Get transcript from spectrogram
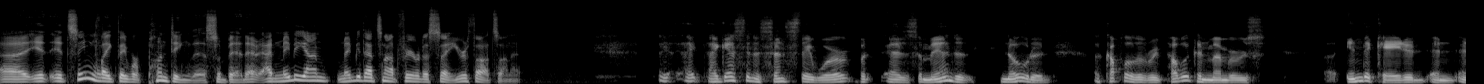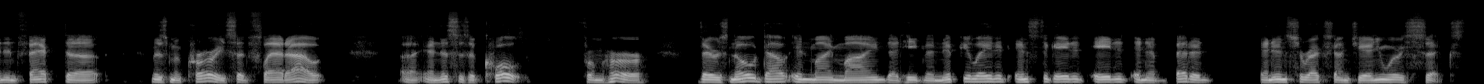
uh, it, it seemed like they were punting this a bit. And maybe I'm maybe that's not fair to say. Your thoughts on it? I, I guess in a sense they were, but as Amanda noted, a couple of the Republican members uh, indicated, and, and in fact, uh, Ms. McCrory said flat out, uh, and this is a quote from her there's no doubt in my mind that he manipulated, instigated, aided, and abetted an insurrection on January 6th.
